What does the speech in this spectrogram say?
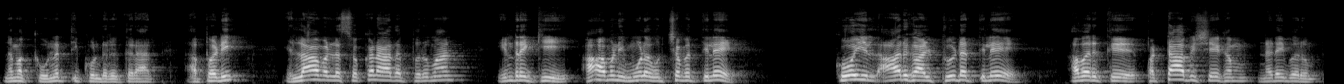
நமக்கு உணர்த்தி கொண்டிருக்கிறார். அப்படி எல்லாம் வல்ல சொக்கநாத பெருமான் இன்றைக்கு ஆவணி மூல உற்சவத்திலே கோயில் ஆறுகால் பீடத்திலே அவருக்கு பட்டாபிஷேகம் நடைபெறும்.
